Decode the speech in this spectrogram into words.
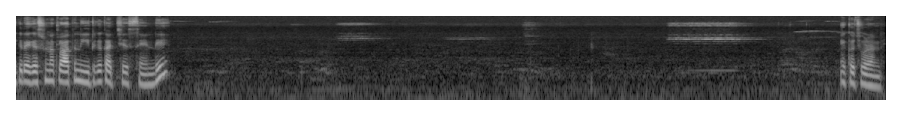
ఇక్కడ ఎగస్ట్రున్న క్లాత్ నీట్గా కట్ చేసేయండి. ఇక్కడ చూడండి.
